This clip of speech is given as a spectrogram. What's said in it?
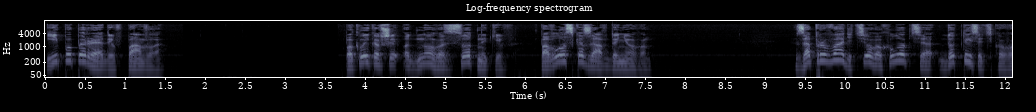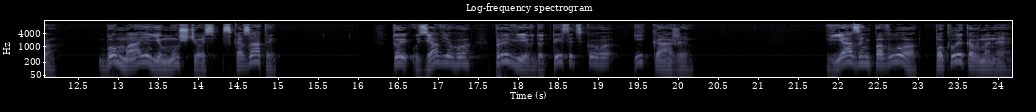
і попередив Павла. Покликавши одного з сотників, Павло сказав до нього Запровадь цього хлопця до Тисяцького, бо має йому щось сказати. Той узяв його, привів до Тисяцького і каже В'язень Павло покликав мене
